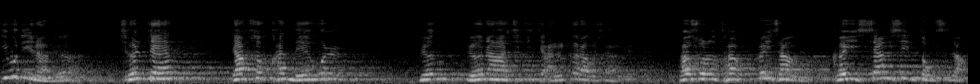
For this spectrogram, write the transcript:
이분이라면 절대 약속한 내용을 변, 변화시키지 않을 거라고 생각했대요. 他说呢，他非常可以相信董事长，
